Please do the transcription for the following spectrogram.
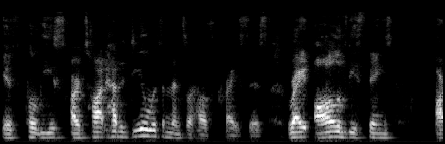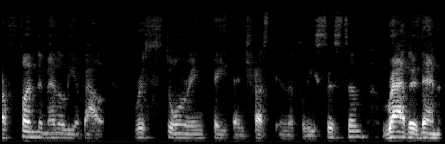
if police are taught how to deal with a mental health crisis, right? All of these things are fundamentally about restoring faith and trust in the police system rather than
